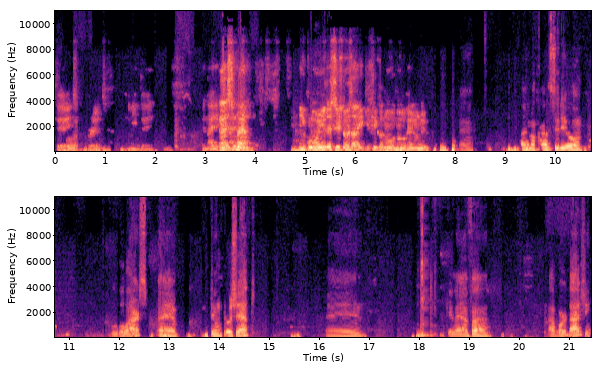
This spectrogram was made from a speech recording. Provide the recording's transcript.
Tate, Bridge, in the United É isso mesmo. Incluindo esses dois aí que ficam no, no Reino Unido. É. Aí, no caso seria o Google Arts, é, tem um projeto é, que leva a abordagem.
